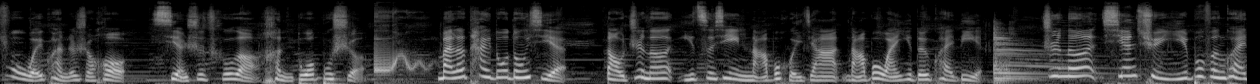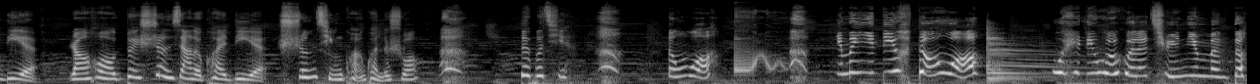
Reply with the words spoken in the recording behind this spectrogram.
付尾款的时候显示出了很多不舍，买了太多东西，导致呢一次性拿不回家，拿不完一堆快递，只能先取一部分快递，然后对剩下的快递深情款款的说：“ 对不起，等我，你们一定等我。”我一定会回来娶你们的，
